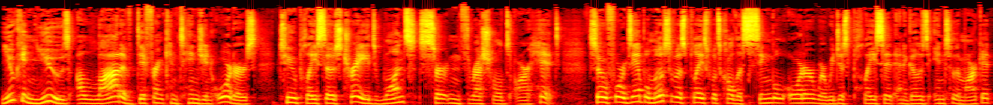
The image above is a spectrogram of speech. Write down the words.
you can use a lot of different contingent orders to place those trades once certain thresholds are hit. So, for example, most of us place what's called a single order where we just place it and it goes into the market,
